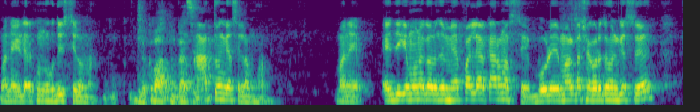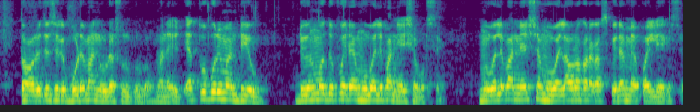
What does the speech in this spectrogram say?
মানে এটার কোনো হুদিস ছিল না। আতঙ্কে ছিলাম হ্যাঁ। মানে এদিকে মনে করেন যে ম্যাপ কারণ আছে। বোর্ডে মালটা সাগরে যখন গেছে, তখন হচ্ছে কি বোর্ডে পানি উঠা শুরু করল। মানে এত পরিমাণ ঢেউ। ঢেউয়ের মধ্যে পড়ে মোবাইলে পানি এসে পড়ছে। মোবাইলে পানি এসে মোবাইল আওড়া করা কাজ করে ম্যাপ পাইলে গেছে।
